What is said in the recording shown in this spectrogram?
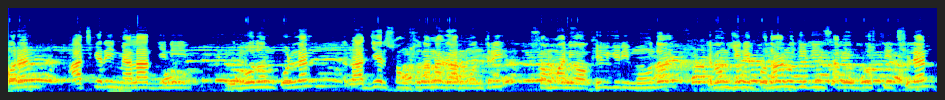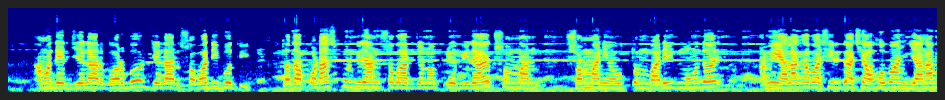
করেন। আজকের এই মেলার যিনি উদ্বোধন করলেন, রাজ্যের সংশোধনাগার মন্ত্রী সম্মানীয় অখিলগিরি মহোদয় এবং যিনি প্রধান অতিথি হিসাবে উপস্থিত ছিলেন আমাদের জেলার গর্ব, জেলার সভাধিপতি তথা পটাশপুর বিধানসভার জনপ্রিয় বিধায়ক সম্মান, সম্মানীয় উত্তম বারিক মহোদয়, আমি এলাকাবাসীর কাছে আহ্বান জানাব,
